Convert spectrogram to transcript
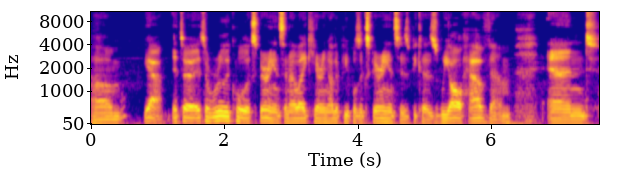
Um, yeah, it's a it's a really cool experience, and I like hearing other people's experiences because we all have them, and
